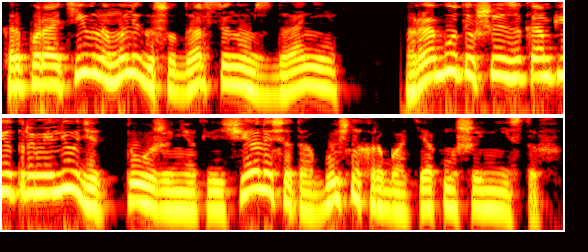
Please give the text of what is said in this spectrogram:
корпоративном или государственном здании. Работавшие за компьютерами люди тоже не отличались от обычных работяг-машинистов.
